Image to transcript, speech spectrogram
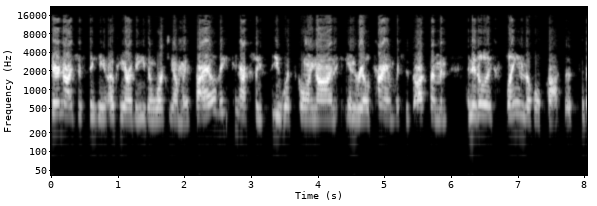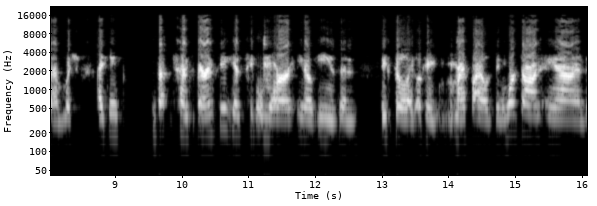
they're not just thinking, okay, are they even working on my file? They can actually see what's going on in real time, which is awesome. And and it'll explain the whole process to them, which I think that transparency gives people more, you know, ease and they feel like, okay, my file is being worked on and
